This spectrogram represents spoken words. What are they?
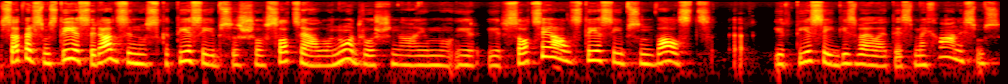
Satversmes tiesa ir atzinusi, ka tiesības uz šo sociālo nodrošinājumu ir, ir sociālas tiesības, un valsts ir tiesīga izvēlēties mehānismus,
